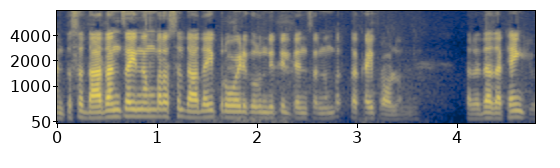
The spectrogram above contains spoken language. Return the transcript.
आणि तसं दादांचाही नंबर असेल दादाही प्रोव्हाइड करून देतील त्यांचा नंबर तर काही प्रॉब्लेम नाही. तर दादा थँक्यू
